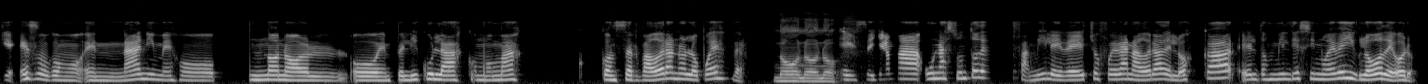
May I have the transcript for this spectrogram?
que eso como en animes o no, no, o en películas como más conservadoras no lo puedes ver. No, no, no. Eh, se llama Un asunto de familia y de hecho fue ganadora del Oscar el 2019 y Globo de Oro.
